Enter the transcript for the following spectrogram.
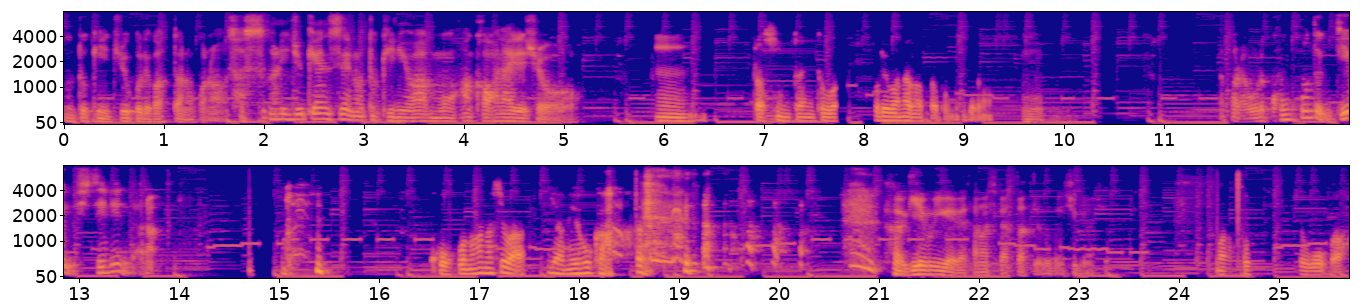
の時に中古で買ったのかなさすがに受験生の時にはもう買わないでしょうん。ら身体にとは、それはなかったと思うけど。う。うん。だから俺高校の時ゲームしてねえんだな。高校の話はやめようか。ゲーム以外が楽しかったっていうことにしておきましょう。まあ、そ、そうか。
